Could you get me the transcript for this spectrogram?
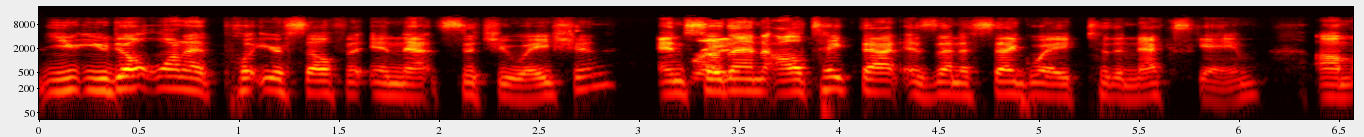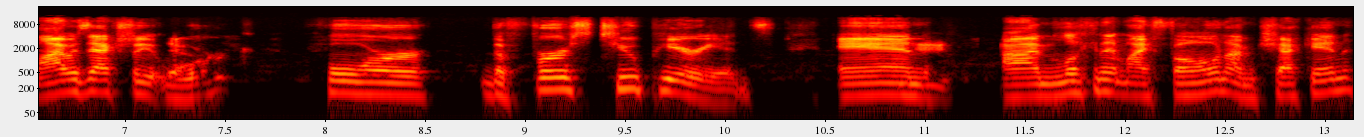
you you don't want to put yourself in that situation and so right. then I'll take that as then a segue to the next game. Um, I was actually at yeah. work for the first two periods, and mm-hmm. I'm looking at my phone. I'm checking.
